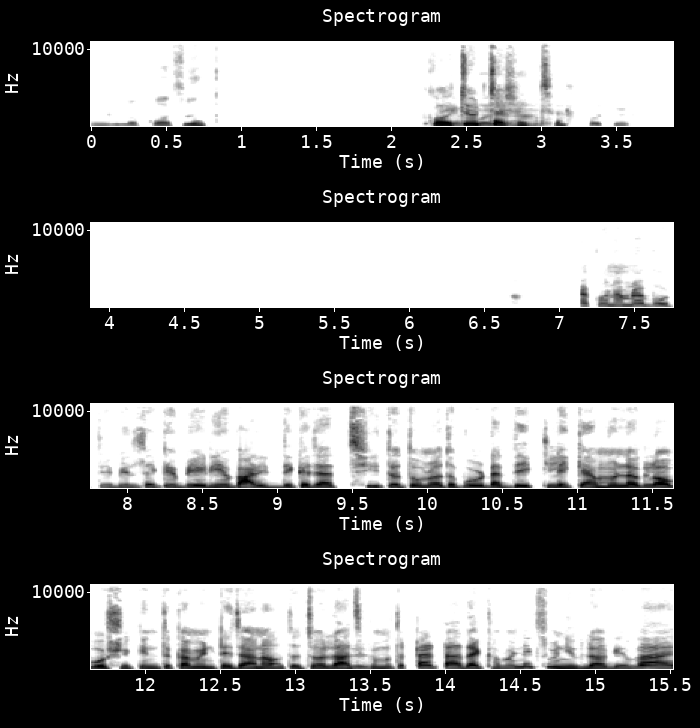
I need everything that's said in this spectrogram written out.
এগুলো কচু। কচুর চাষ হচ্ছে। এখন আমরা বর্তির বিল থেকে বেরিয়ে বাড়ির দিকে যাচ্ছি তো তোমরা তো পুরোটা দেখলেই কেমন লাগল অবশ্যই কিন্তু কমেন্টে জানাও। তো চলো আজকের মতো টাটা দেখাবে নেক্সট মিনি ব্লগে বাই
